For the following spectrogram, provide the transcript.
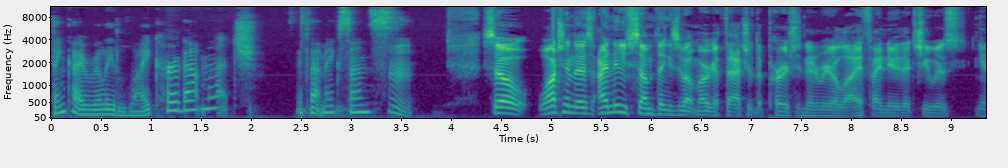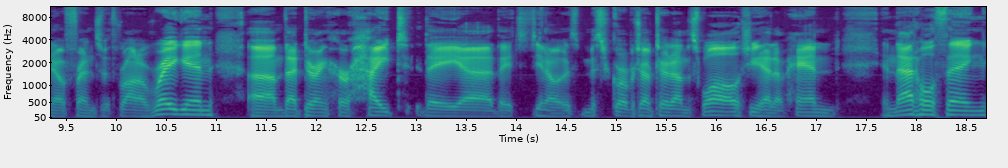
think I really like her that much, if that makes sense. Hmm. So watching this, I knew some things about Margaret Thatcher, the person in real life. I knew that she was, you know, friends with Ronald Reagan. Um, that during her height, they, uh, they, you know, Mr. Gorbachev tear down this wall. She had a hand in that whole thing.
